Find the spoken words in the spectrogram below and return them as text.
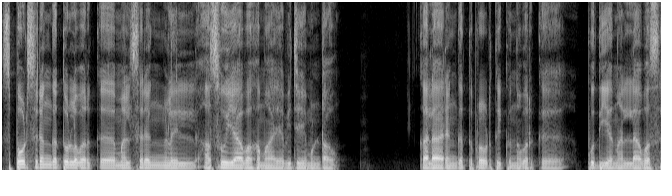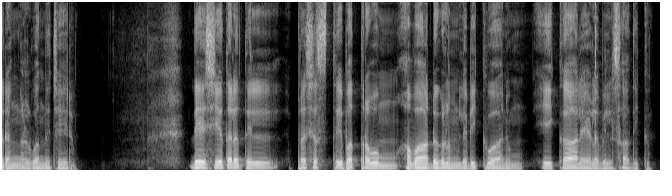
സ്പോർട്സ് രംഗത്തുള്ളവർക്ക് മത്സരങ്ങളിൽ അസൂയാവഹമായ വിജയമുണ്ടാവും. കലാരംഗത്ത് പ്രവർത്തിക്കുന്നവർക്ക് പുതിയ നല്ല അവസരങ്ങൾ വന്നു ചേരും. ദേശീയ തലത്തിൽ പ്രശസ്തി പത്രവും അവാർഡുകളും ലഭിക്കുവാനും ഈ കാലയളവിൽ സാധിക്കും.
